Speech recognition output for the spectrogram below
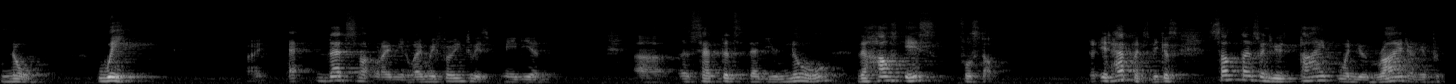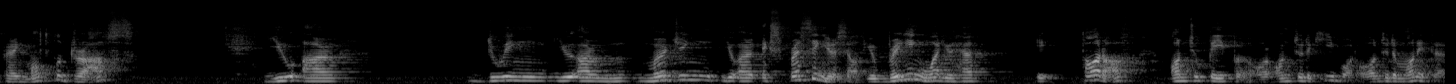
no, wait. Eh, that's not what I mean. What I'm referring to is maybe a uh, a sentence that you know the house is full stop. It happens because sometimes when you type, when you write, and you're preparing multiple drafts, you are doing, you are merging, you are expressing yourself. You're bringing what you have thought of onto paper or onto the keyboard or onto the monitor.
